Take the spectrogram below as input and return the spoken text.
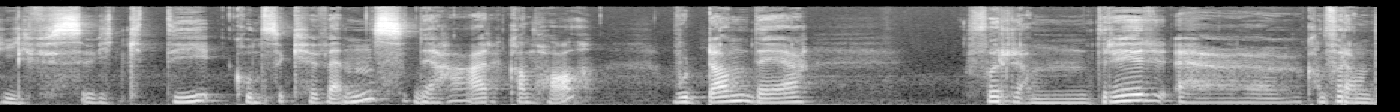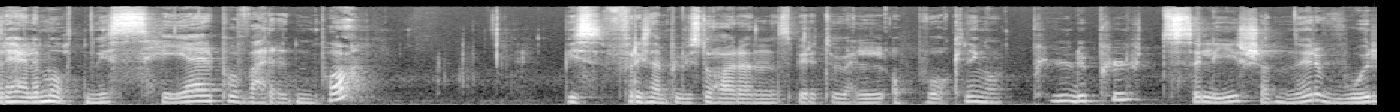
livsviktig konsekvens det her kan ha, hvordan det forandrer eh, Kan forandre hele måten vi ser på verden på. Hvis, eksempel hvis du har en spirituell oppvåkning og du plutselig skjønner hvor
